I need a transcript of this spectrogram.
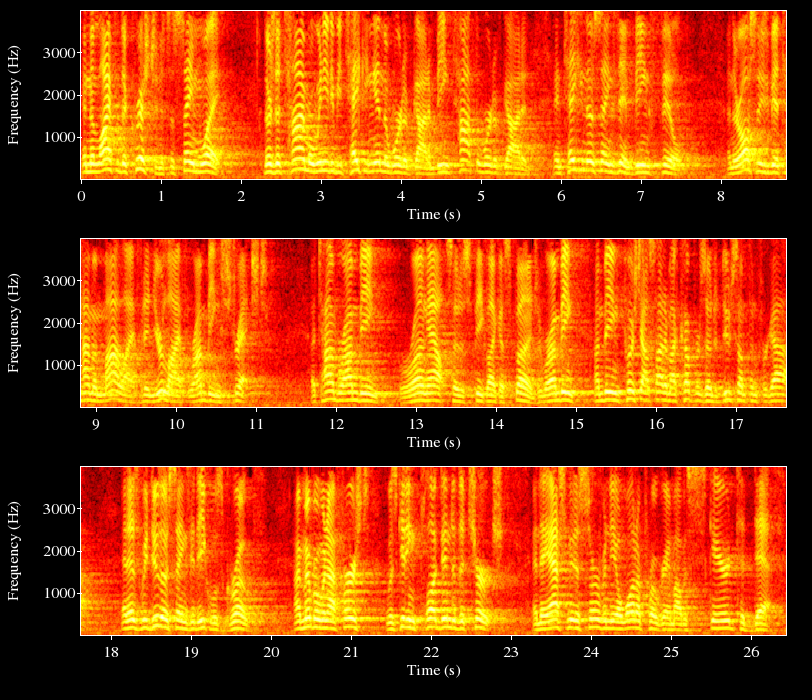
In the life of the Christian, it's the same way. There's a time where we need to be taking in the Word of God and being taught the Word of God and, and taking those things in, being filled. And there also needs to be a time in my life and in your life where I'm being stretched. A time where I'm being wrung out, so to speak, like a sponge, where I'm being, I'm being pushed outside of my comfort zone to do something for God. And as we do those things, it equals growth. I remember when I first was getting plugged into the church and they asked me to serve in the Awana program, I was scared to death.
